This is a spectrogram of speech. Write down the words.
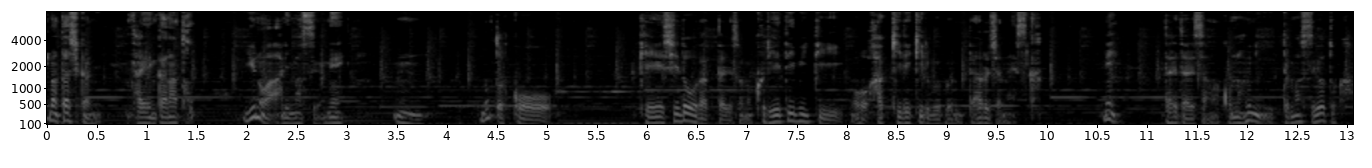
まあ確かに大変かなというのはありますよね。うん。もっとこう、経営指導だったり、そのクリエイティビティを発揮できる部分ってあるじゃないですか。ね。誰々さんはこんな風に言ってますよとか、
